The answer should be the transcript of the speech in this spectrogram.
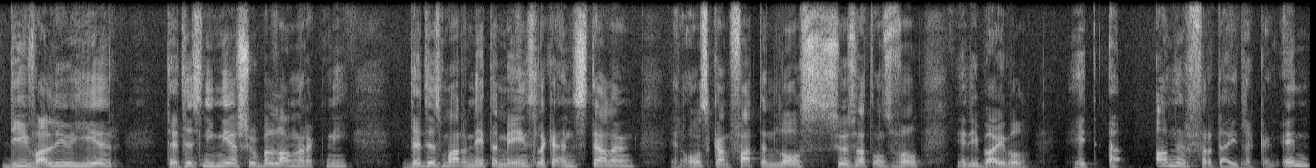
devalueer. Dit is nie meer so belangrik nie. Dit is maar net 'n menslike instelling en ons kan vat en los soos wat ons wil. Nee, die Bybel het 'n ander verduideliking. En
